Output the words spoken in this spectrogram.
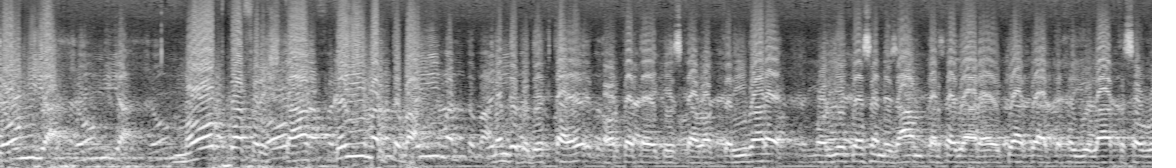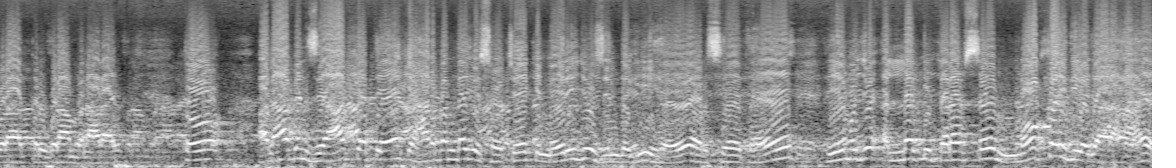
یومیہ موت کا فرشتہ کئی مرتبہ بندے کو دیکھتا ہے اور کہتا ہے کہ اس کا وقت قریب آ رہا ہے اور یہ کیسا نظام کرتا جا رہا ہے کیا کیا تخیلات تصورات پروگرام بنا رہا ہے۔ تو علا بن زیاد کہتے ہیں کہ ہر بندہ یہ سوچے کہ میری جو زندگی ہے اور صحت ہے، یہ مجھے اللہ کی طرف سے موقع ہی دیا جا رہا ہے۔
